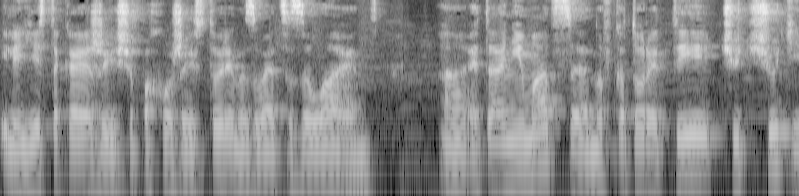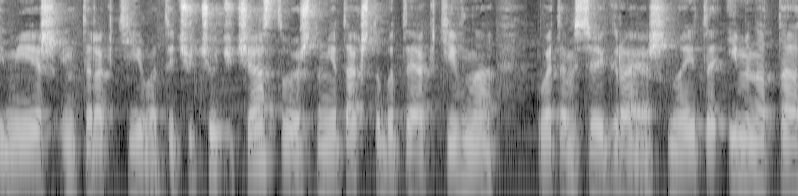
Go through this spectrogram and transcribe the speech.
Или есть такая же еще похожая история, называется The Lion. А, это анимация, но в которой ты чуть-чуть имеешь интерактива, ты чуть-чуть участвуешь, но не так, чтобы ты активно в этом все играешь. Но это именно та,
